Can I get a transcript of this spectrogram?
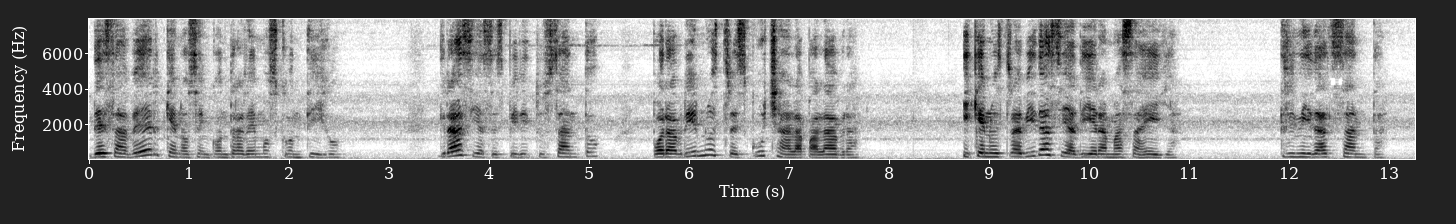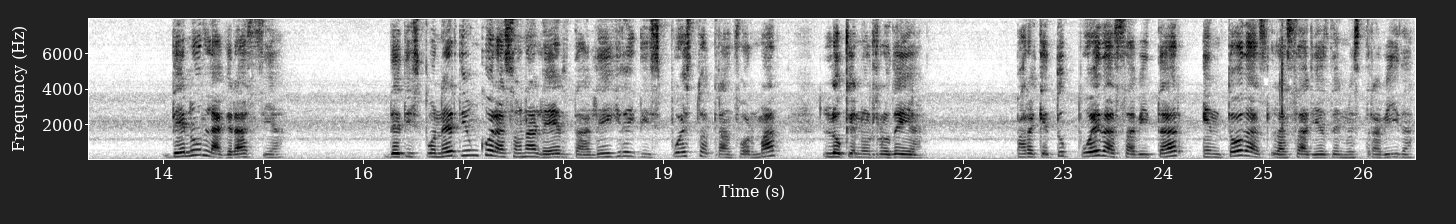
de saber que nos encontraremos contigo. Gracias, Espíritu Santo, por abrir nuestra escucha a la palabra y que nuestra vida se adhiera más a ella. Trinidad Santa, denos la gracia de disponer de un corazón alerta, alegre y dispuesto a transformar lo que nos rodea, para que tú puedas habitar en todas las áreas de nuestra vida.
